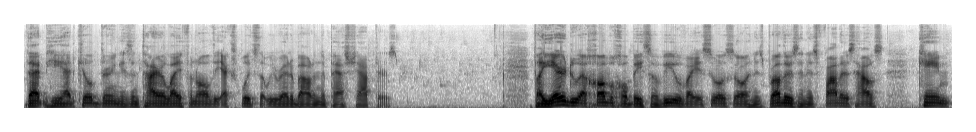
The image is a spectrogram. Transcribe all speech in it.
that he had killed during his entire life and all the exploits that we read about in the past chapters. Vayerdu Achavachol Beisaviu Vayesuoso, and his brothers and his father's house came.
